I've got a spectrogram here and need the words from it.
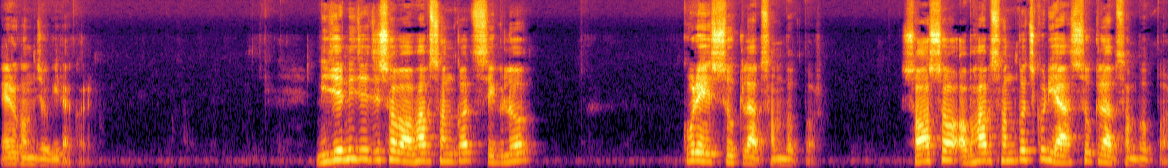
এরকম যোগীরা করেন। নিজে নিজে যেসব অভাব সংকট, সেগুলো করে সুখ লাভ সম্ভবপর। স্ব স্ব অভাব সংকোচ করিয়া সুখ লাভ সম্ভবপর।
